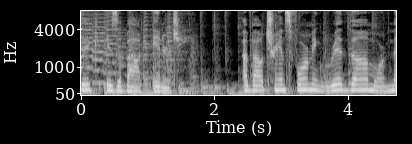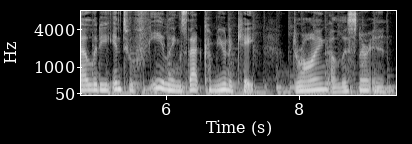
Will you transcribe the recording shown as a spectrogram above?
Music is about energy, about transforming rhythm or melody into feelings that communicate, drawing a listener in.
